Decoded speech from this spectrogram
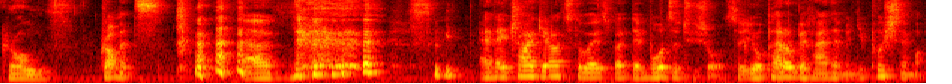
Groms. grommets. um, Sweet. and they try to get onto the waves, but their boards are too short. So you'll paddle behind them and you push them on.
